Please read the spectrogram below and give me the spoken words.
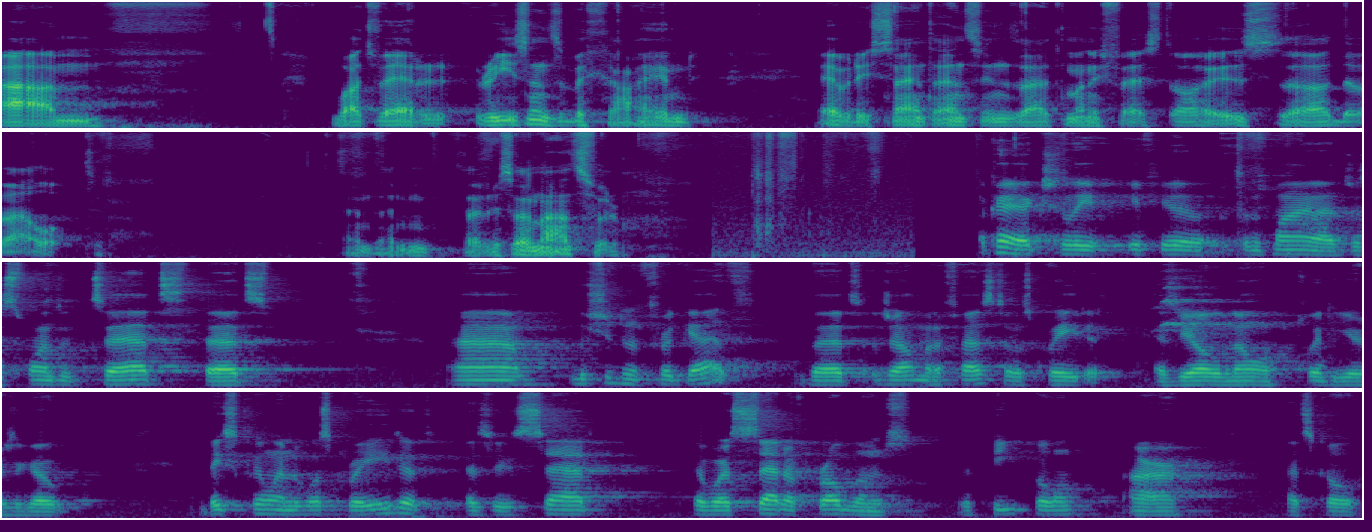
um, what were reasons behind every sentence in that manifesto is uh, developed. And then there is an answer. Okay actually if you don't mind i just wanted to add that uh, we shouldn't forget that Agile Manifesto was created, as you all know, 20 years ago. Basically, when it was created, as you said, there were a set of problems that people are, let's call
